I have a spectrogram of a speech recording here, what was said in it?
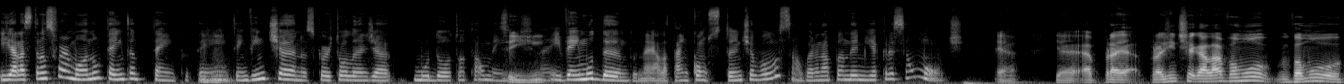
e ela se transformou não tem tanto tempo. Tem, Uhum. tem 20 anos que Hortolândia mudou totalmente. Sim. né? E vem mudando, né? Ela está em constante evolução. Agora na pandemia cresceu um monte. É. E é, é pra, pra gente chegar lá, vamos, vamos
